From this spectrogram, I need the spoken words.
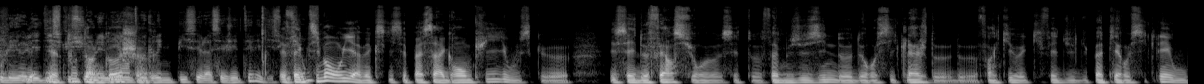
Ou les, les discussions, les liens entre Greenpeace et la CGT, les discussions Effectivement, oui, avec ce qui s'est passé à Grand Puy ou ce que essaye de faire sur euh, cette fameuse usine de, recyclage, de, enfin, qui, qui, fait du, du, papier recyclé, où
